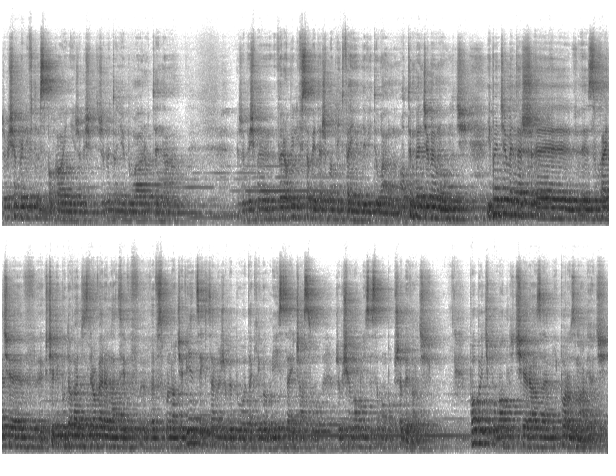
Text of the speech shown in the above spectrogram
żebyśmy byli w tym spokojni, żeby, żeby to nie była rutyna, żebyśmy wyrobili w sobie też modlitwę indywidualną. O tym będziemy mówić. I będziemy też, e, e, słuchajcie, chcieli budować zdrowe relacje we wspólnocie. Więcej chcemy, żeby było takiego miejsca i czasu, żebyśmy mogli ze sobą poprzebywać. Pobyć, pomodlić się razem i porozmawiać.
